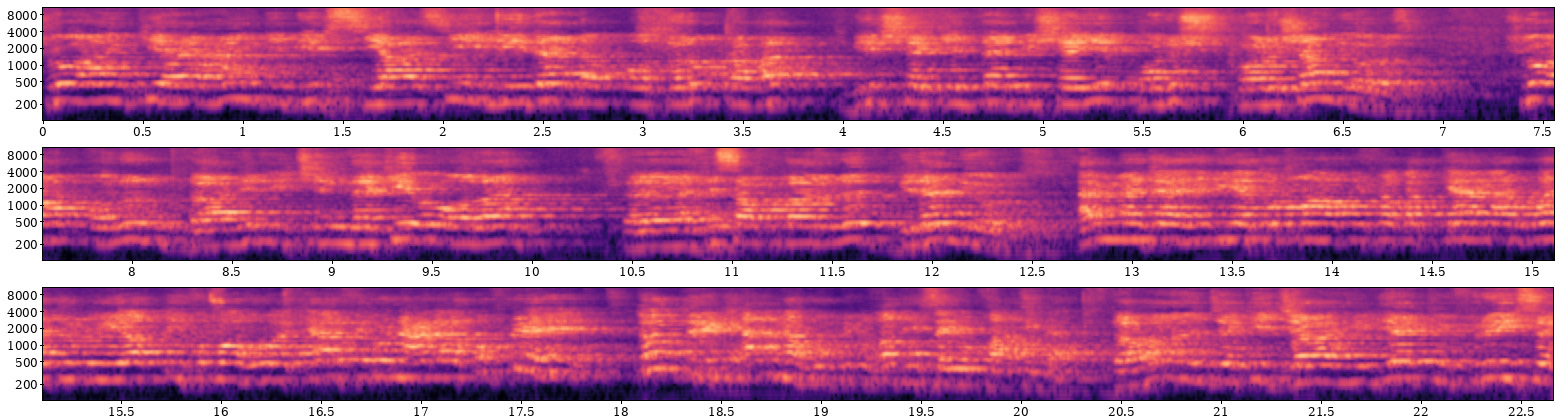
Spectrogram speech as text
Şu anki herhangi bir siyasi liderle oturup rahat bir şekilde bir şeyi konuş konuşamıyoruz. Şu an onun dahil içindeki olan e, hesaplarını bilemiyoruz. أما جاهلية الماضي فقد كان الرجل يقف وهو كافر على كفره تدرك أنه بالغد سيقاتلك Daha önceki cahiliye küfrü ise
